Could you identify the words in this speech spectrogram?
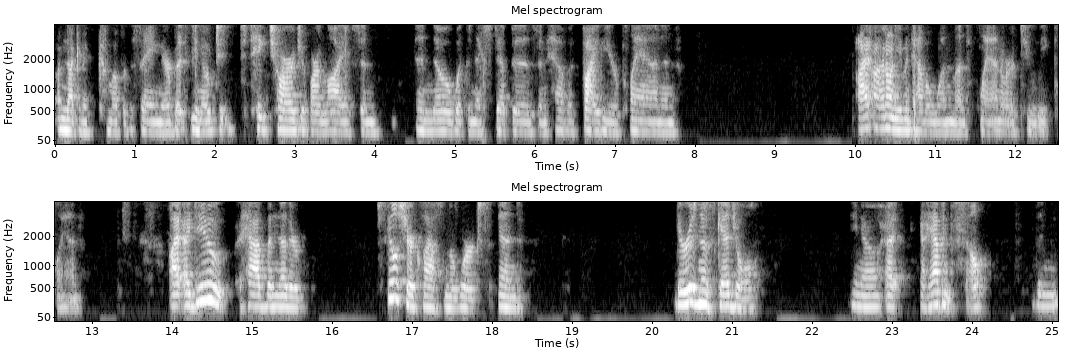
i'm not going to come up with a saying there but you know to, to take charge of our lives and and know what the next step is and have a five year plan and I, I don't even have a one month plan or a two week plan. I, I do have another skillshare class in the works and there is no schedule you know I, I haven't felt the,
